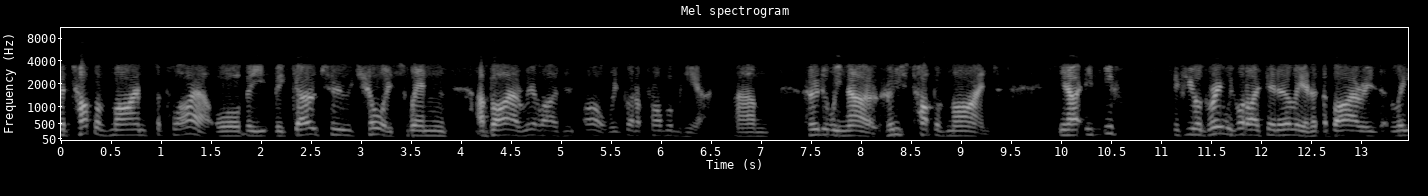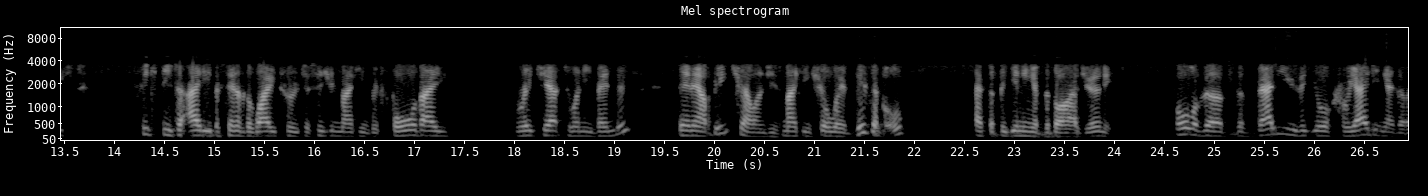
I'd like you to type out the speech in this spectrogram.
the top of mind supplier or the, the go-to choice when a buyer realizes, oh, we've got a problem here. Um, who do we know? Who's top of mind? You know, if, if, if you agree with what I said earlier, that the buyer is at least 60 to 80% of the way through decision making before they reach out to any vendors, then our big challenge is making sure we're visible at the beginning of the buyer journey. All of the, the value that you're creating as a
